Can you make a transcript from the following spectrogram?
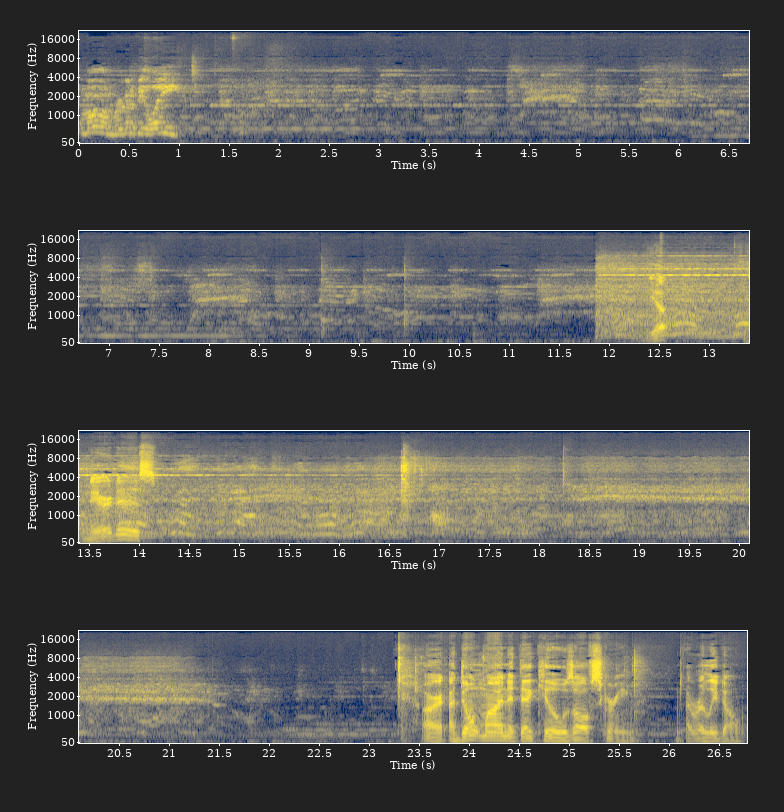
Come on, we're gonna be late. Yep. And there it is. All right, I don't mind that that kill was off screen. I really don't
